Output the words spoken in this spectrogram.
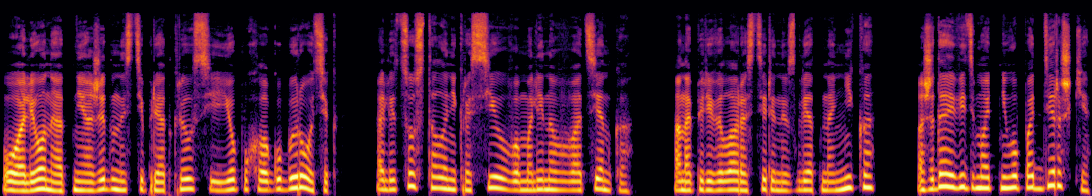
У Алены от неожиданности приоткрылся ее пухлогубый ротик, а лицо стало некрасивого малинового оттенка. Она перевела растерянный взгляд на Ника, ожидая, видимо, от него поддержки,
